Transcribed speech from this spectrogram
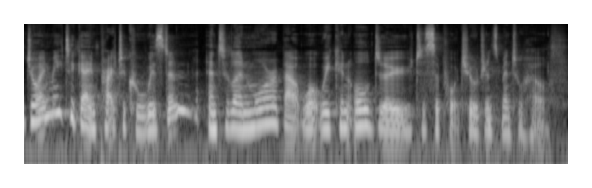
Join me to gain practical wisdom and to learn more about what we can all do to support children's mental health.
